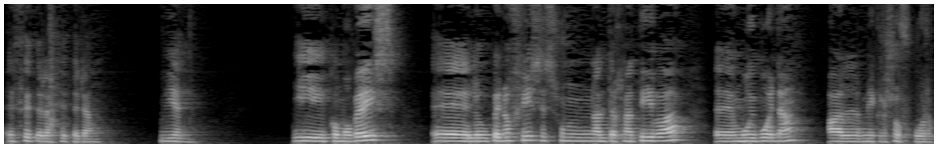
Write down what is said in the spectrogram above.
etcétera, etcétera. Bien. Y como veis, eh, el OpenOffice es una alternativa eh, muy buena al Microsoft Word.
